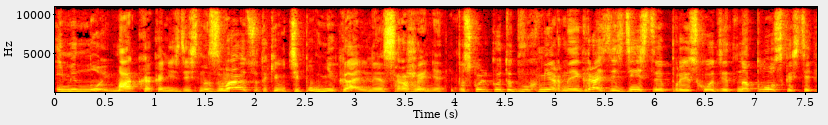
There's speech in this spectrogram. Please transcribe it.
именной маг, как они здесь называются, такие вот типа уникальные сражения. И поскольку это двухмерная игра, здесь действие происходит на плоскости,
